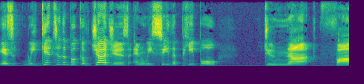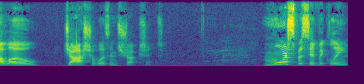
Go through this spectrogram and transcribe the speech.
is we get to the book of Judges and we see the people do not follow Joshua's instructions. More specifically,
